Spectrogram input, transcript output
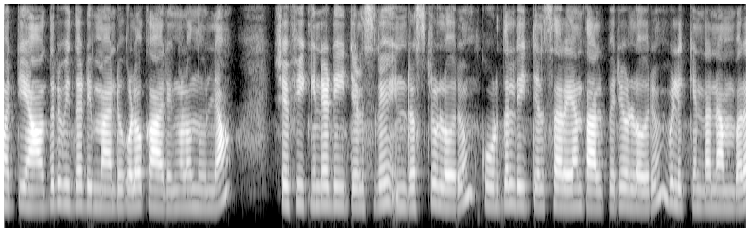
മറ്റ് യാതൊരുവിധ ഡിമാൻഡുകളോ കാര്യങ്ങളൊന്നുമില്ല. ഷെഫീഖിന്റെ ഡീറ്റെയിൽസിൽ ഇൻട്രസ്റ്റ് ഉള്ളവരും കൂടുതൽ ഡീറ്റെയിൽസ് അറിയാൻ താല്പര്യമുള്ളവരും വിളിക്കേണ്ട നമ്പർ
